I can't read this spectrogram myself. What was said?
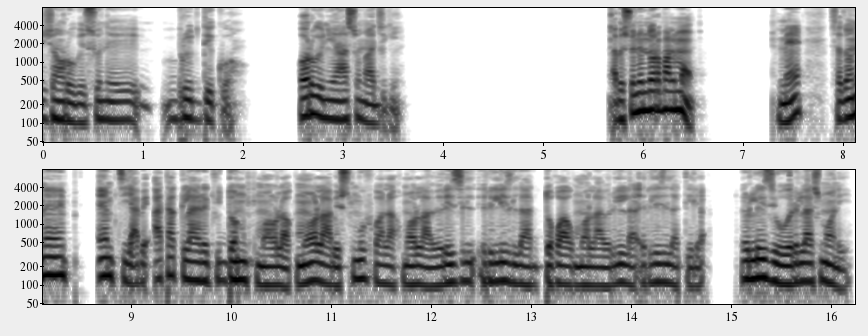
Genre u bɛ sonner brut de quoi. Or n'i y'a sɔn a jigin a bɛ sonner normalement. Mais ça donne un, petit a bɛ attaque la yɛrɛ tu donne kuma dɔ la kuma dɔ la a bɛ smooth a la kuma dɔ a bɛ release la dɔgɔya kuma dɔ la a bɛ release la teliya release o relâchement de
